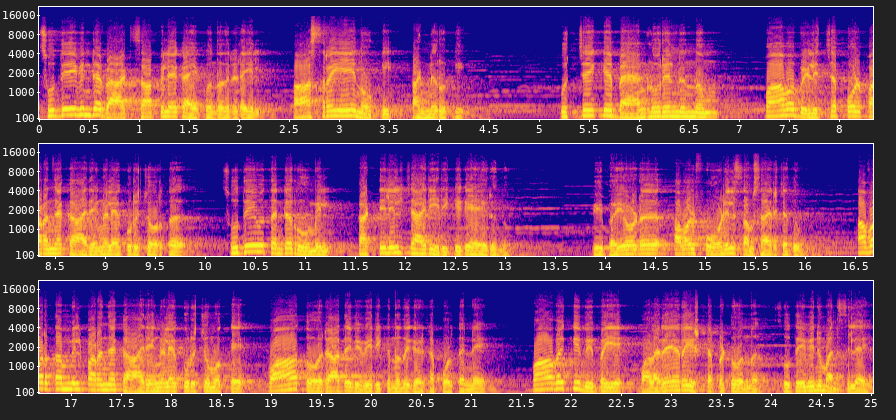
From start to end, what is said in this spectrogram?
സുദേവിന്റെ വാട്സാപ്പിലേക്ക് അയക്കുന്നതിനിടയിൽ ആശ്രയയെ നോക്കി കണ്ണിറുക്കി. ഉച്ചയ്ക്ക് ബാംഗ്ലൂരിൽ നിന്നും പാവ വിളിച്ചപ്പോൾ പറഞ്ഞ കാര്യങ്ങളെക്കുറിച്ചോർത്ത് സുദേവ് തന്റെ റൂമിൽ കട്ടിലിൽ ചാരി ഇരിക്കുകയായിരുന്നു വിഭയോട് അവൾ ഫോണിൽ സംസാരിച്ചതും അവർ തമ്മിൽ പറഞ്ഞ കാര്യങ്ങളെക്കുറിച്ചുമൊക്കെ വാ തോരാതെ വിവരിക്കുന്നത് കേട്ടപ്പോൾ തന്നെ വാവയ്ക്ക് വിഭയെ വളരെയേറെ ഇഷ്ടപ്പെട്ടുവെന്ന് സുദേവിന് മനസ്സിലായി.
